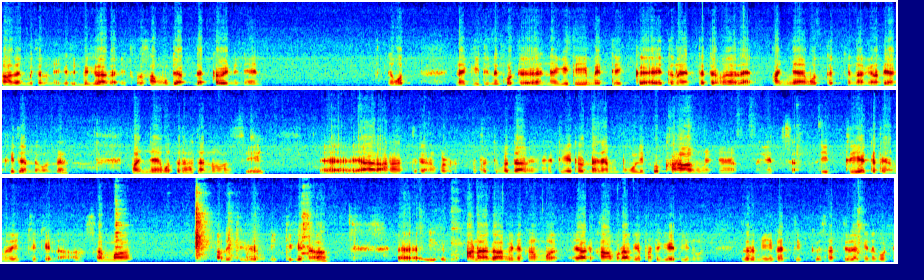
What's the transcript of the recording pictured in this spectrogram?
ආ දැන් මෙතන මේක තිබ්බ කියලා ඒතකොට සමුදයක් දැක්ක වෙන්නේ නැහැ. නමුත් නැගිටිනකොට නැගිටීමෙත් එක්ක එතන ඇත්තටම දැන් පඤ්ඤායමුත්ත කියන ගැන ටිකක් හිතන්න ගොන්න පඤ්ඤායමුත්ත රහතන් වහන්සේ එයා අරහත්ට යනකොට ප්‍රතිපදාවෙන් හැටියට ඔන්න දැන් මූලිකව කාමය දිට්ඨියට පැමිණිච්ච කෙනා සම්මා අදිට්ඨියට පැමිණිච්ච කෙනා අනාගාමී වෙනකම්ම එයාට කාමරාගයේ පටක ඇතිවෙනවා. ඒතර මේකත් එක්ක සත්‍ය දකිනකොට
